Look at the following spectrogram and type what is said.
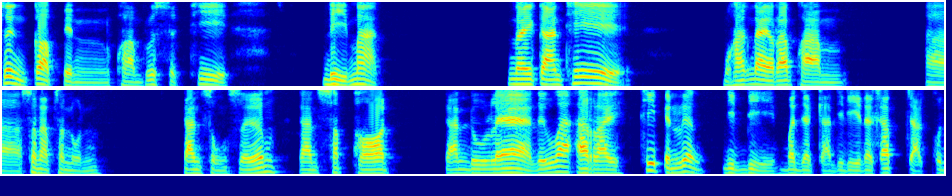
ซึ่งก็เป็นความรู้สึกที่ดีมาก ในการที่มูฮักได้รับความสนับสนุน การส่งเสริม การซัพพอร์ตการดูแลหรือว่าอะไรที่เป็นเรื่องดีๆบรรยากาศดีๆนะครับ จากคน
